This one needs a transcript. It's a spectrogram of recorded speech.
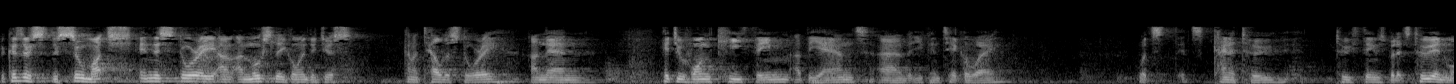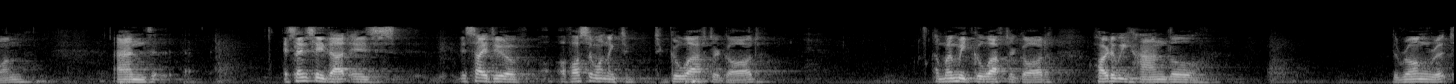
Because there's, there's so much in this story, I'm, I'm mostly going to just kind of tell the story and then hit you with one key theme at the end uh, that you can take away it's, it's kind of two, two themes, but it's two in one. And essentially, that is this idea of, of us wanting to, to go after God. And when we go after God, how do we handle the wrong route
